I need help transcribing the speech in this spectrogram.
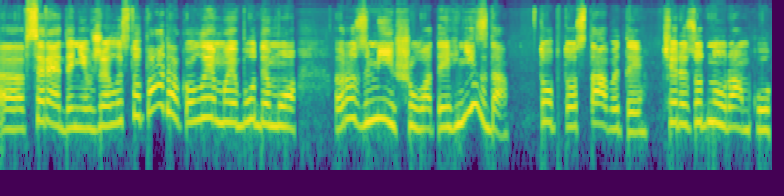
е, всередині вже листопада, коли ми будемо розмішувати гнізда, тобто ставити через одну рамку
